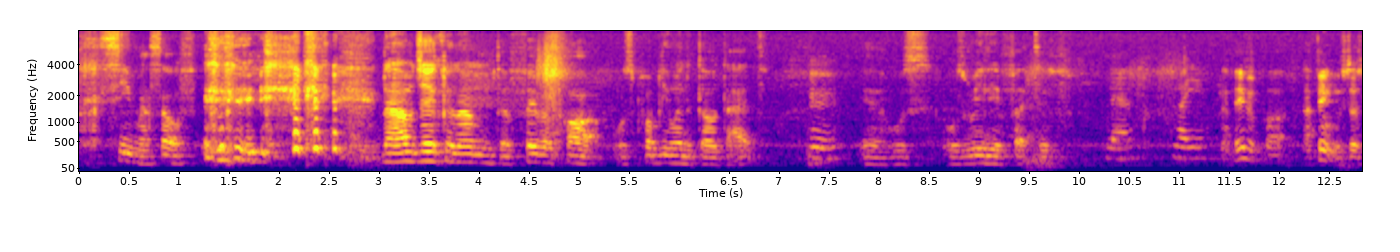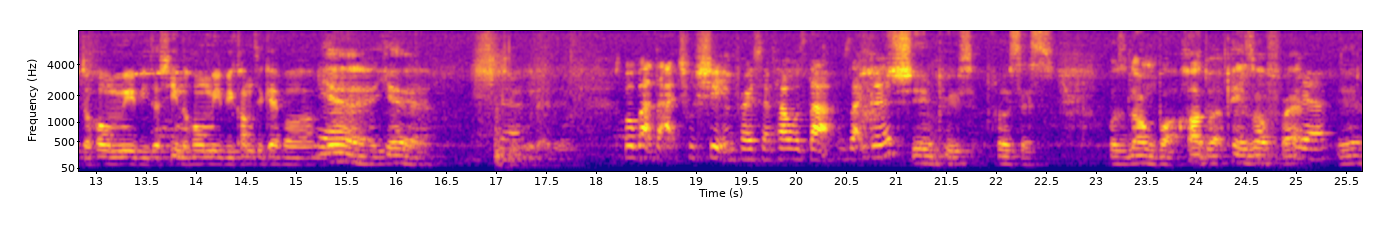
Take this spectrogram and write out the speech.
See myself. nah, I'm joking. Um, the favorite part was probably when the girl died. Mm. Yeah, it was it was really effective. Yeah. What about you? My favourite part, I think, was just the whole movie, just seeing the whole movie come together. Yeah. Yeah, yeah. Yeah. All that did. What about the actual shooting process? How was that? Was that good? Shooting process was long, but hard work pays off, right? Yeah. Yeah.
